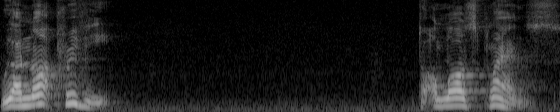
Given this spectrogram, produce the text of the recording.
We are not privy to Allah's plans.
